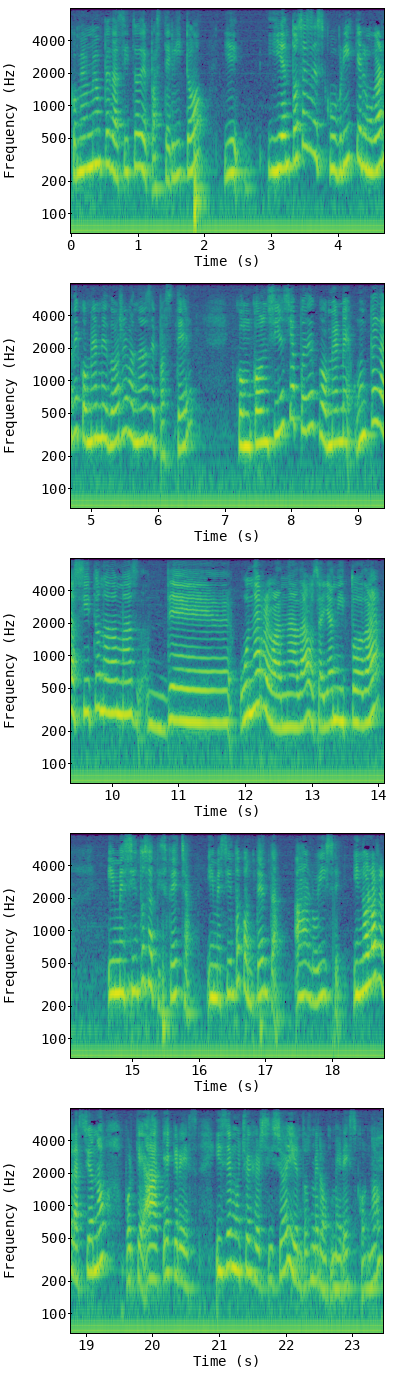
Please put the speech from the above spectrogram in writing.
comerme un pedacito de pastelito y, y entonces descubrí que en lugar de comerme dos rebanadas de pastel, con conciencia puede comerme un pedacito nada más de una rebanada, o sea, ya ni toda, y me siento satisfecha y me siento contenta. Ah, lo hice. Y no lo relaciono porque, ah, ¿qué crees? Hice mucho ejercicio y entonces me lo merezco, ¿no?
